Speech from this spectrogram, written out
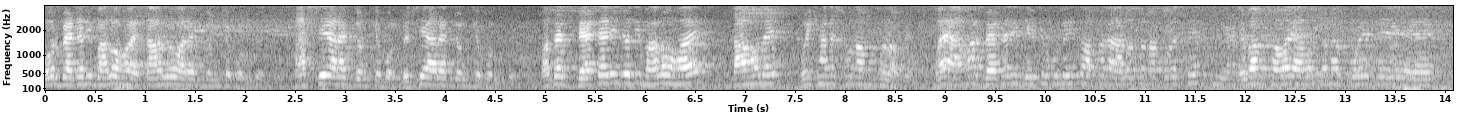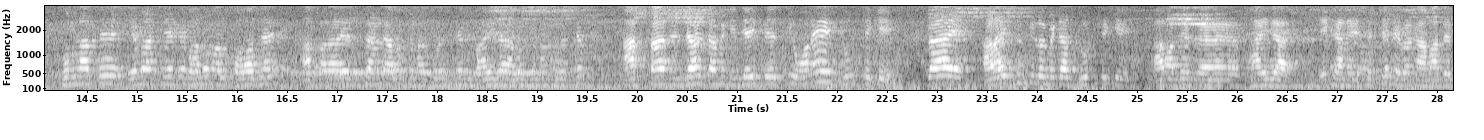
ওর ব্যাটারি ভালো হয় তাহলেও আরেকজনকে বলবে। আর সে আরেকজনকে বলবে সে আরেকজনকে বলবে। অর্থাৎ ব্যাটারি যদি ভালো হয় তাহলে ওইখানে সুনাম ছড়াবে। ভাই আমার ব্যাটারি গেছে বলেই তো আপনারা আলোচনা করেছে এবং সবাই আলোচনা করে যে খুলনাতে ট্রেডে ভালো মাল পাওয়া যায়। আপনারা স্ট্যান্ডে আলোচনা করেছেন বাইরে আলোচনা করেছেন। আর তার রেজাল্ট আমি নিজেই পেয়েছি। অনেক দূর থেকে প্রায় আড়াইশো কিলোমিটার দূর থেকে আমাদের ভাইরা এখানে এসেছেন এবং আমাদের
